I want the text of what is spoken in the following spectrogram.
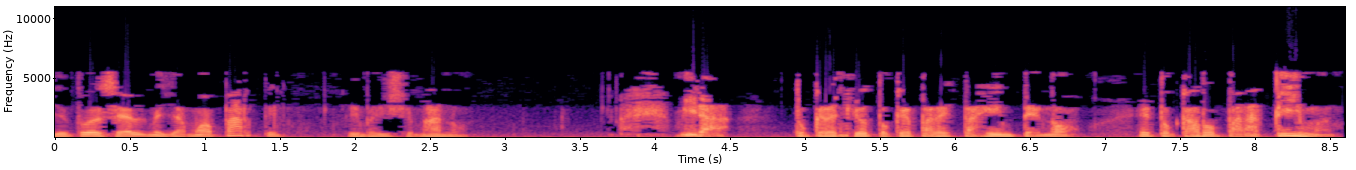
y entonces él me llamó aparte y me dice, mano, mira, ¿tú crees que yo toqué para esta gente? No, he tocado para ti, mano.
